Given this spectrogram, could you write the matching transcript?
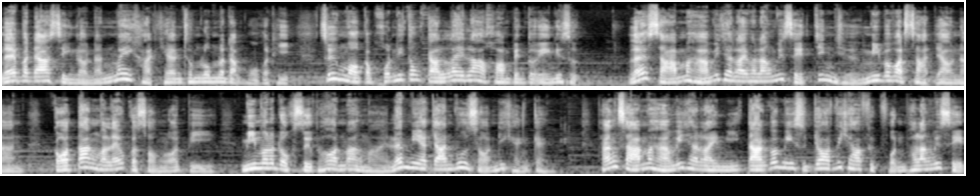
ในบรรดาสิ่งเหล่านั้นไม่ขาดแคลนชมรมระดับหัวกะทิ ซึ่งเหมาะกับคนที่ต้องการไล่ล่าความเป็นตัวเองที่สุด และ 3. มหาวิทยาลัยพลังวิเศษจิ้นเฉิงมีประวัติศาสตร์ยาวนาน ก่อตั้งมาแล้วกว่า 200 ปี มีมรดกสืบทอดมากมาย และมีอาจารย์ผู้สอนที่แข็งแกร่ง ทั้ง 3 มหาวิทยาลัยนี้ต่างก็มีสุดยอดวิชาฝึกฝนพลังวิเศษ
